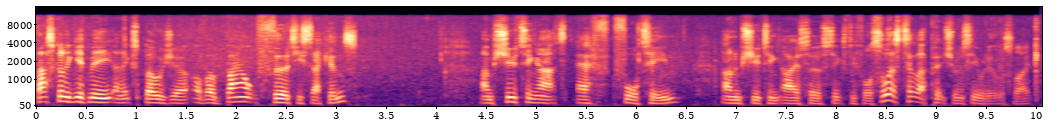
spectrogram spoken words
That's going to give me an exposure of about 30 seconds. I'm shooting at f14 and I'm shooting ISO 64. So let's take that picture and see what it looks like.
